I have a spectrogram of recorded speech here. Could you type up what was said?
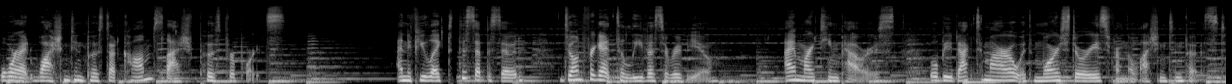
or at washingtonpost.com slash postreports. And if you liked this episode, don't forget to leave us a review. I'm Martine Powers. We'll be back tomorrow with more stories from the Washington Post.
